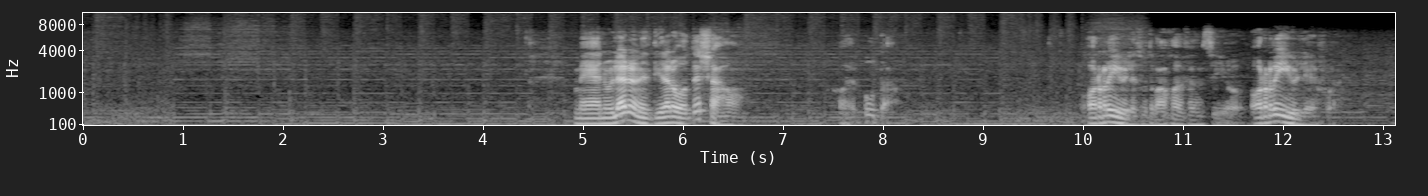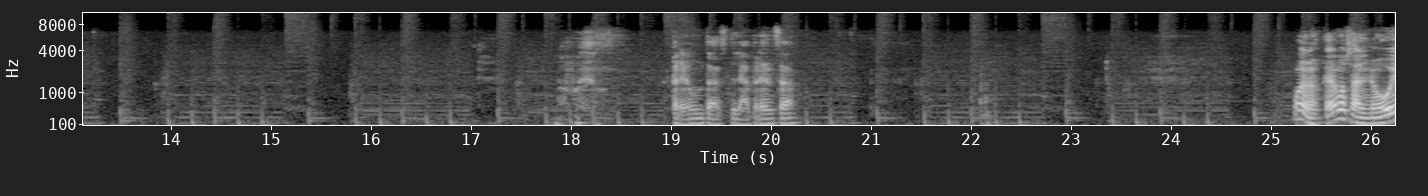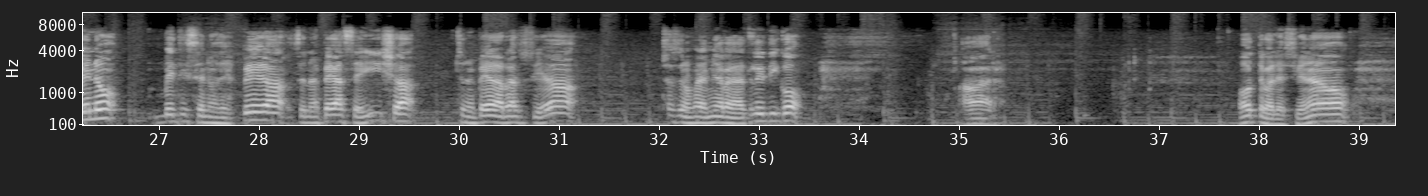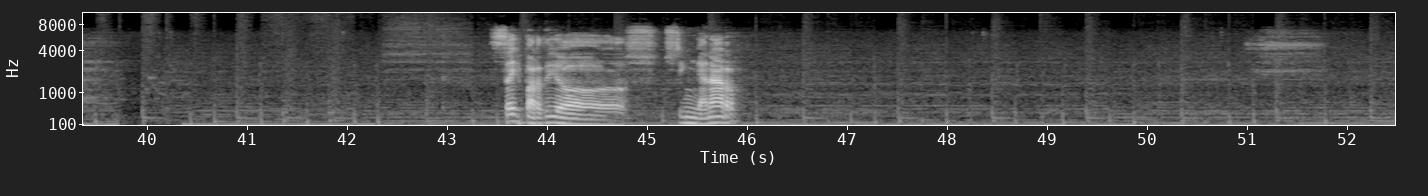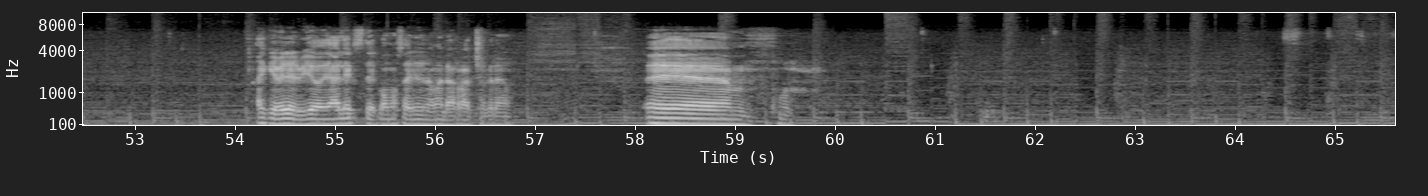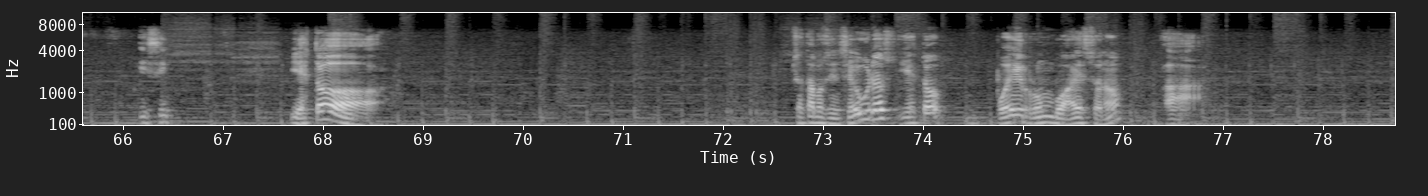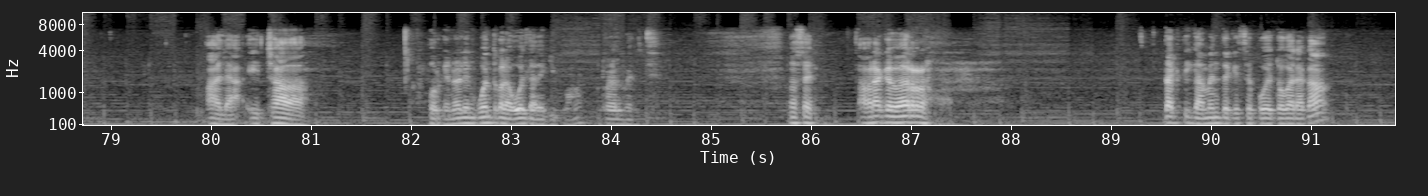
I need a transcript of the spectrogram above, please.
¿Me anularon el tirar botellas o? Hijo de puta. Horrible su trabajo defensivo. Horrible fue. Preguntas de la prensa. Bueno, caemos al noveno. Betis se nos despega. Se nos despega Sevilla. Se nos despega la Real Sociedad. Ya se nos va la mierda el Atlético. A ver. Otro lesionado. Seis partidos sin ganar. Hay que ver el video de Alex de cómo salir de una mala racha, creo. Eh, Y esto... Ya estamos inseguros y esto puede ir rumbo a eso, ¿no? A, a la echada. Porque no le encuentro la vuelta al equipo, ¿no? Realmente. No sé, habrá que ver tácticamente qué se puede tocar acá.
